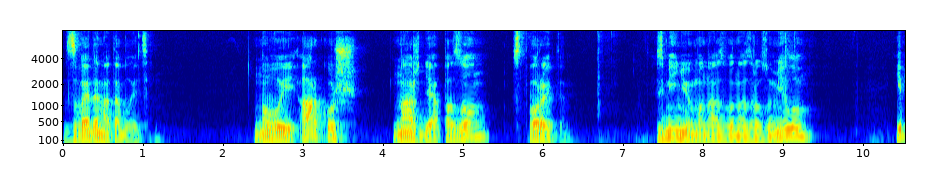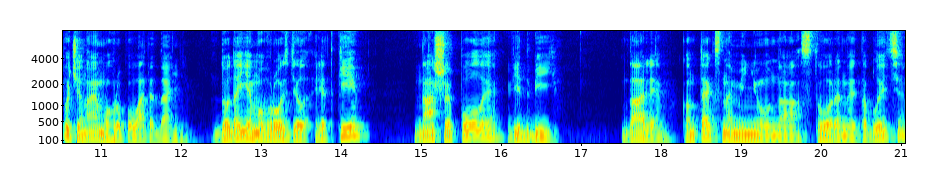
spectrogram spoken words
зведена таблиця. Новий аркуш, наш діапазон, створити. Змінюємо назву на зрозумілу і починаємо групувати дані. Додаємо в розділ рядки наше поле відбій. Далі контекстне меню на створеної таблиці.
